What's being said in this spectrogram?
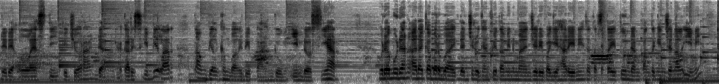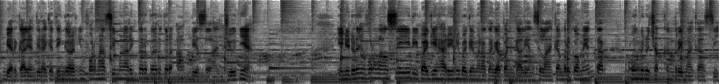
Dedek Lesti Kejora dan kakak Rizky Bilar tampil kembali di panggung Indosiar Mudah-mudahan ada kabar baik dan cedukan vitamin manja di pagi hari ini. Tetap stay tune dan pantengin channel ini, biar kalian tidak ketinggalan informasi menarik terbaru terupdate selanjutnya. Ini dulu informasi di pagi hari ini bagaimana tanggapan kalian silahkan berkomentar. Mengucapkan terima kasih.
